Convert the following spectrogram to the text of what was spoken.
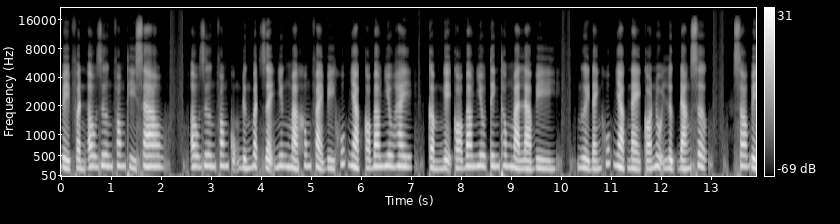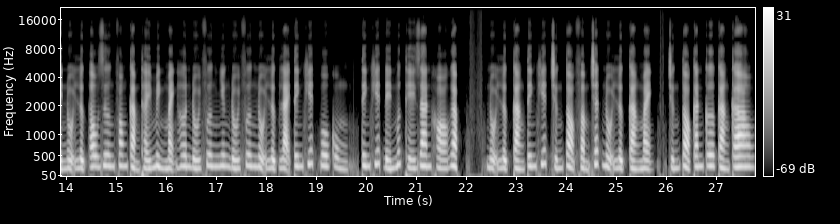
Về phần Âu Dương Phong thì sao? Âu Dương Phong cũng đứng bật dậy nhưng mà không phải vì khúc nhạc có bao nhiêu hay, cầm nghệ có bao nhiêu tinh thông mà là vì người đánh khúc nhạc này có nội lực đáng sợ. So về nội lực Âu Dương Phong cảm thấy mình mạnh hơn đối phương nhưng đối phương nội lực lại tinh khiết vô cùng, tinh khiết đến mức thế gian khó gặp. Nội lực càng tinh khiết chứng tỏ phẩm chất nội lực càng mạnh, chứng tỏ căn cơ càng cao,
